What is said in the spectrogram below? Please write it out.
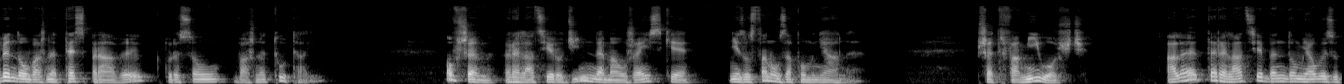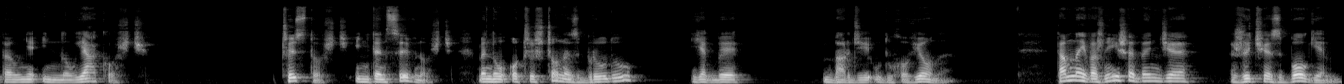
będą ważne te sprawy, które są ważne tutaj. Owszem, relacje rodzinne, małżeńskie nie zostaną zapomniane. Przetrwa miłość, ale te relacje będą miały zupełnie inną jakość. Czystość, intensywność będą oczyszczone z brudu i jakby bardziej uduchowione. Tam najważniejsze będzie życie z Bogiem,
